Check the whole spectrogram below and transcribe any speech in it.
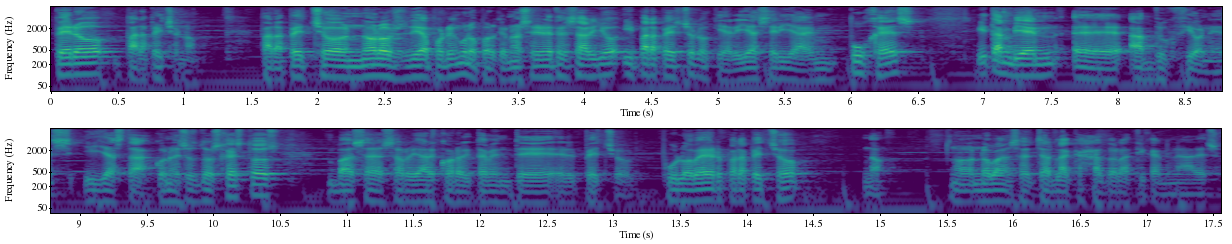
pero para pecho no. Para pecho no lo sustituiría por ninguno porque no sería necesario, y para pecho lo que haría sería empujes, y también eh, abducciones. Y ya está, con esos dos gestos vas a desarrollar correctamente el pecho. Pullover para pecho, no, no, no vas a echar la caja torácica ni nada de eso.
